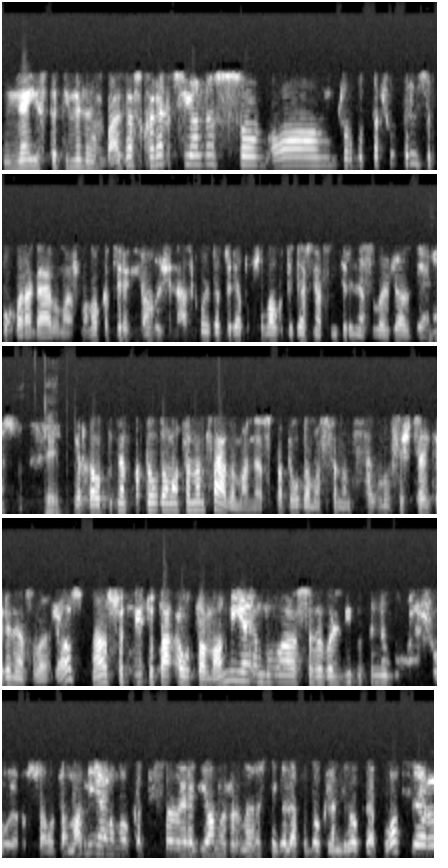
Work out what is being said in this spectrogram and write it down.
ne įstatyminės bazės korekcijomis, o turbūt pačių principų koregavimo. Aš manau, kad regionų žiniasklaida turėtų sulaukti didesnio centrinės valdžios dėmesio Taip. ir galbūt net papildomo finansavimo, nes papildomas finansavimas iš centrinės valdžios na, suteiktų tą autonomiją nuo savivaldybių pinigų lėšų. Ir su autonomija manau, kad regionų žurnalistai galėtų daug lengviau kvepuoti ir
